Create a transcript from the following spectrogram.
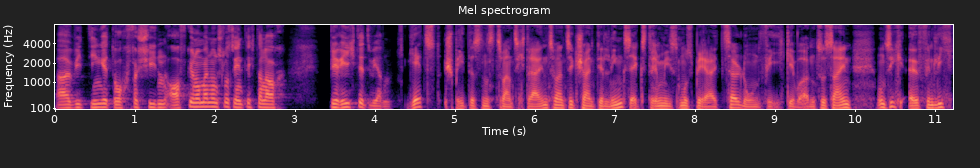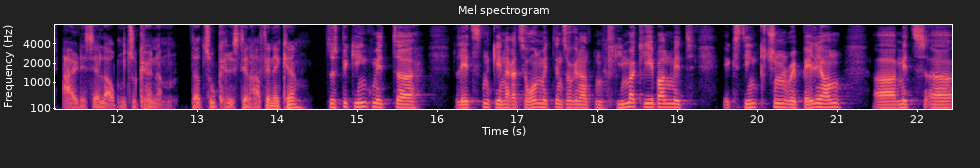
äh, wie Dinge doch verschieden aufgenommen und schlussendlich dann auch berichtet werden. Jetzt, spätestens 2023, scheint der Linksextremismus bereits salonfähig geworden zu sein und sich öffentlich alles erlauben zu können. Dazu Christian Hafenecker. Das beginnt mit der letzten Generation, mit den sogenannten Klimaklebern, mit Extinction Rebellion, äh, mit, äh,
